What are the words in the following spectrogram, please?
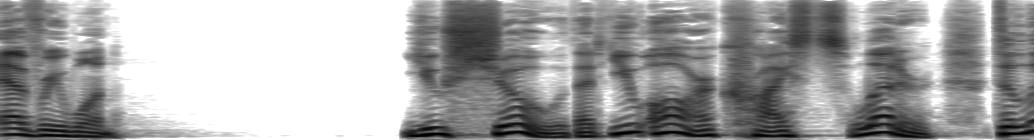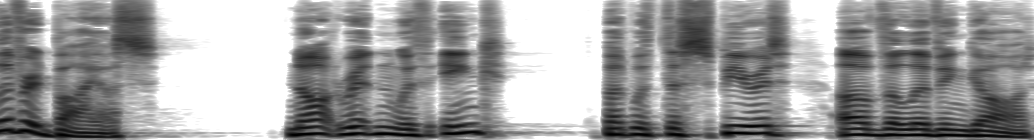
everyone. You show that you are Christ's letter, delivered by us, not written with ink, but with the Spirit of the living God,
